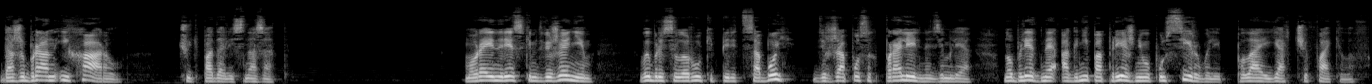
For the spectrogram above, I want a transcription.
Даже Бран и Харл чуть подались назад. Морейн резким движением выбросила руки перед собой, держа посох параллельно земле, но бледные огни по-прежнему пульсировали, пылая ярче факелов.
